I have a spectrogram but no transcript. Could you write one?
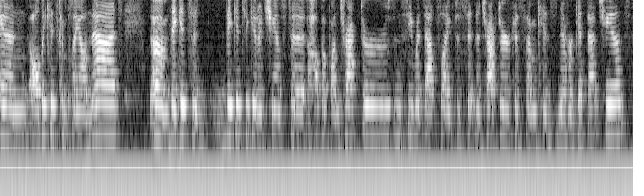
and all the kids can play on that. Um, they get to they get to get a chance to hop up on tractors and see what that's like to sit in a tractor because some kids never get that chance.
